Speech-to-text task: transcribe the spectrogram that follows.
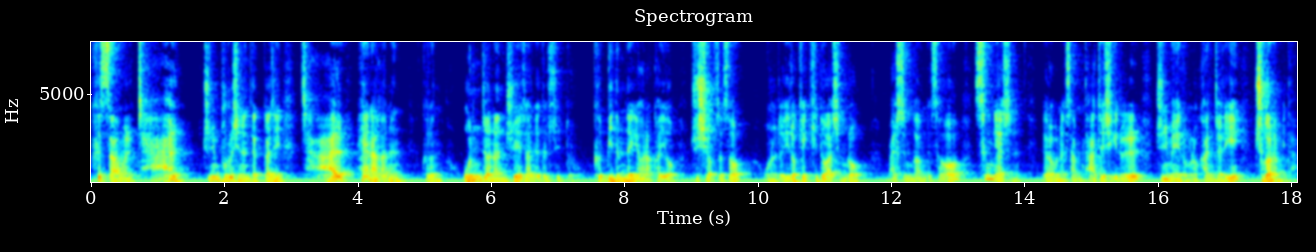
그 싸움을 잘 주님 부르시는 데까지 잘 해 나가는 그런 온전한 주의 자녀 될 수 있도록 그 믿음 내게 허락하여 주시옵소서 오늘도 이렇게 기도하심으로 말씀 가운데서 승리하시는 여러분의 삶 다 되시기를 주님의 이름으로 간절히 축원합니다.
